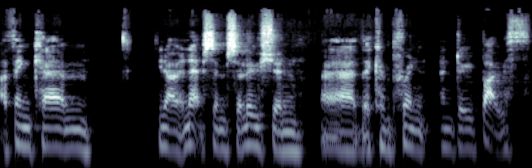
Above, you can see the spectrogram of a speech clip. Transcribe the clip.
I think um, you know an Epson solution uh, that can print and do both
